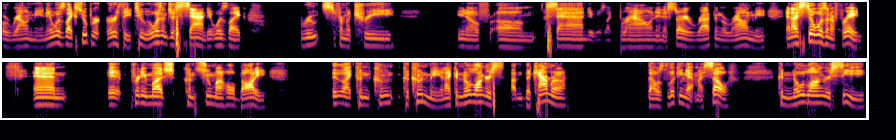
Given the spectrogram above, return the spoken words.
around me and it was like super earthy too. It wasn't just sand it was like roots from a tree you know um, sand it was like brown and it started wrapping around me and i still wasn't afraid and it pretty much consumed my whole body. It like cocoon, cocooned me and i could no longer um, the camera that was looking at myself could no longer see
